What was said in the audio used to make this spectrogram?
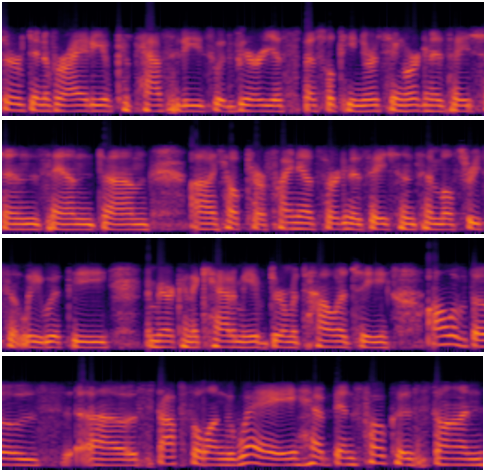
served in a variety of capacities with various specialty nursing organizations and um, uh, healthcare finance organizations, and most recently with the American Academy of Dermatology. All of those uh, stops along the way have been focused on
